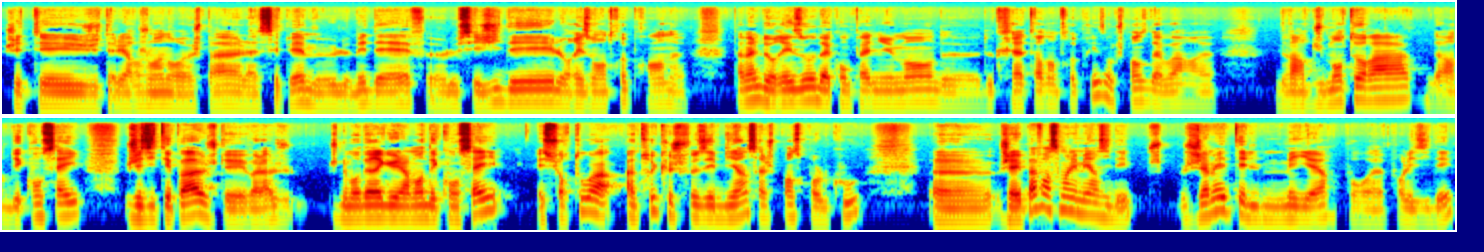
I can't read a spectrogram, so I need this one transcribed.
j'étais, j'étais allé rejoindre, je sais pas, la CPME, le MEDEF, le CJD, le réseau Entreprendre, pas mal de réseaux d'accompagnement de, créateurs d'entreprises. Donc, je pense d'avoir d'avoir du mentorat, d'avoir des conseils. J'hésitais pas, voilà, je, je demandais régulièrement des conseils et surtout, un, truc que je faisais bien, ça je pense pour le coup, euh, j'avais pas forcément les meilleures idées. J'ai jamais été le meilleur pour, euh, pour les idées.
